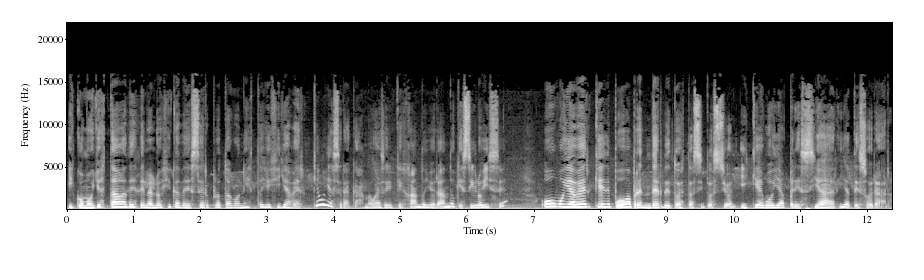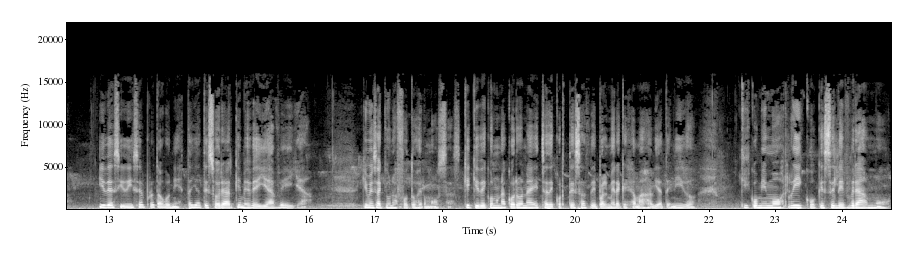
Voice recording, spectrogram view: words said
Y como yo estaba desde la lógica de ser protagonista, yo dije, ya a ver, ¿qué voy a hacer acá? ¿Me voy a seguir quejando, llorando, que sí lo hice? ¿O voy a ver qué puedo aprender de toda esta situación y qué voy a apreciar y atesorar? Y decidí ser protagonista y atesorar que me veía bella, que me saqué unas fotos hermosas, que quedé con una corona hecha de cortezas de palmera que jamás había tenido, que comimos rico, que celebramos,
